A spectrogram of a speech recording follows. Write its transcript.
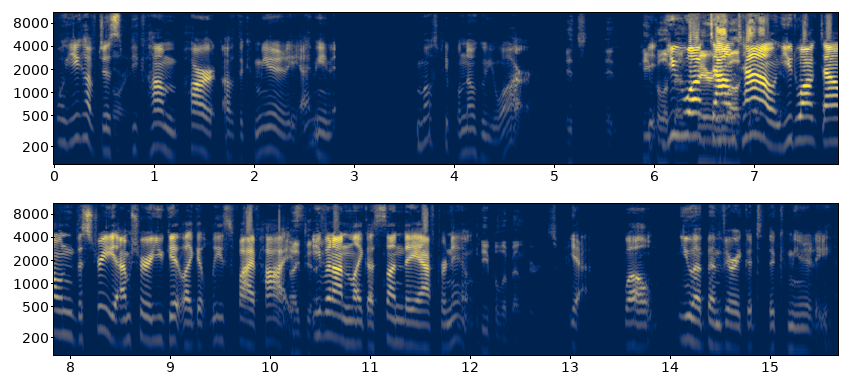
well, you have just Orion. become part of the community. I mean, most people know who you are. It's it, people. you walk downtown, you'd walk down the street. I'm sure you get like at least five I highs, did. even on like a Sunday afternoon. People have been very sweet. Yeah. Well, you have been very good to the community.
